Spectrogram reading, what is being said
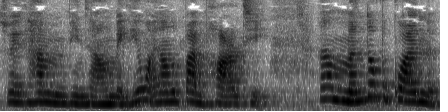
所以他们平常每天晚上都办 party，那门都不关的，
